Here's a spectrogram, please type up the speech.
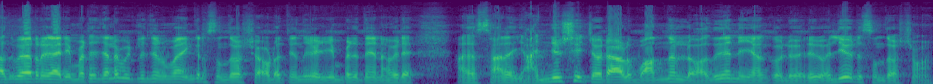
അത് വേറൊരു കാര്യം. പക്ഷേ ചില വീട്ടിൽ ചെല്ലുമ്പോൾ ഭയങ്കര സന്തോഷം. അവിടെ ചെന്ന് കഴിയുമ്പോഴത്തേന് അവർ അന്വേഷിച്ച ഒരാൾ വന്നല്ലോ. അത് തന്നെ ഞങ്ങൾക്ക് ഒരു ഒരു വലിയൊരു സന്തോഷമാണ്.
